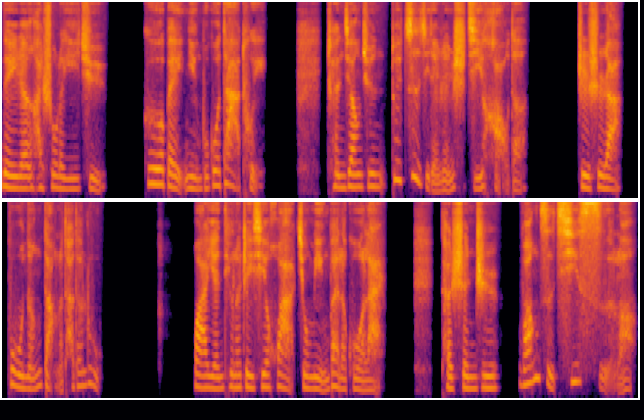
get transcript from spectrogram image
那人还说了一句：“胳膊拧不过大腿。”陈将军对自己的人是极好的，只是啊，不能挡了他的路。花颜听了这些话，就明白了过来。他深知王子期死了。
